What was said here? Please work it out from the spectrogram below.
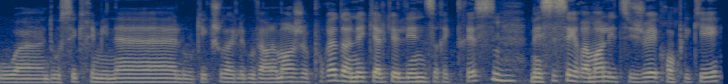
ou un dossier criminel ou quelque chose avec le gouvernement, je pourrais donner quelques lignes directrices. Mhm. Mais si c'est vraiment litigieux et compliqué,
